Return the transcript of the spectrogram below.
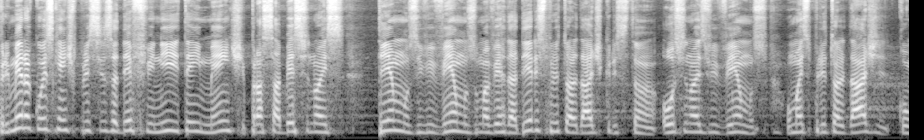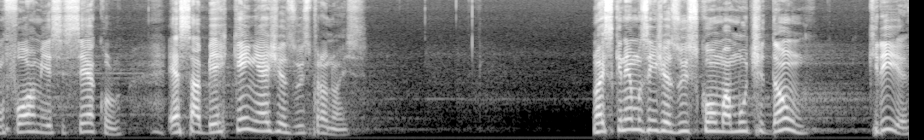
Primeira coisa que a gente precisa definir e ter em mente para saber se nós temos e vivemos uma verdadeira espiritualidade cristã ou se nós vivemos uma espiritualidade conforme esse século é saber quem é Jesus para nós. Nós cremos em Jesus como a multidão cria,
